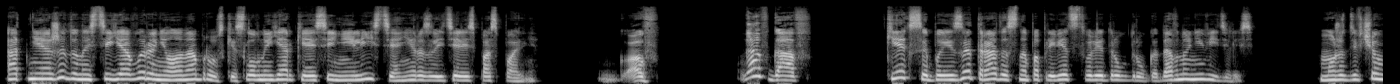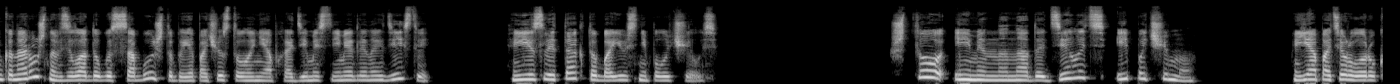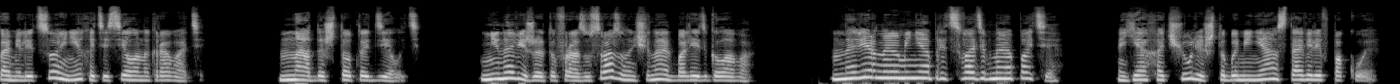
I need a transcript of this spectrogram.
От неожиданности я выронила наброски, словно яркие осенние листья, они разлетелись по спальне. Гав. Гав-гав. Кекс и Боизет радостно поприветствовали друг друга, давно не виделись. Может, девчонка нарочно взяла Дога с собой, чтобы я почувствовала необходимость немедленных действий? Если так, то, боюсь, не получилось. Что именно надо делать и почему? Я потерла руками лицо и нехотя села на кровати. Надо что-то делать. Ненавижу эту фразу, сразу начинает болеть голова. Наверное, у меня предсвадебная апатия. Я хочу лишь, чтобы меня оставили в покое.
